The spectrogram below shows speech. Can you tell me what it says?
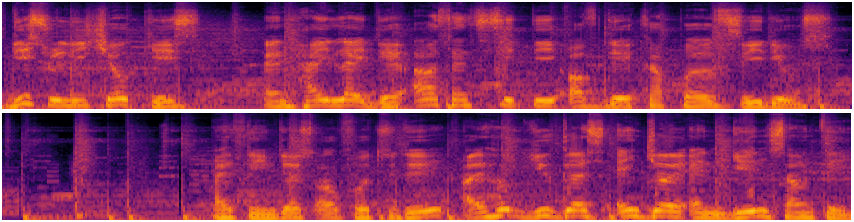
This really showcase and highlight the authenticity of the couple's videos. I think that's all for today. I hope you guys enjoy and gain something.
